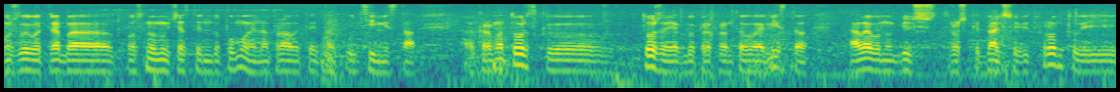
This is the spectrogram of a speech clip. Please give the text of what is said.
можливо треба основну частину допомоги направити так у ці міста. А Краматорськ е, теж якби прифронтове місто, але воно більш трошки далі від фронту, і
